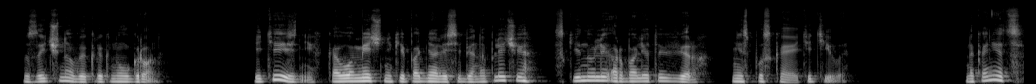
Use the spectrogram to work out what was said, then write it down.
– зычно выкрикнул Грон. И те из них, кого мечники подняли себе на плечи, скинули арбалеты вверх, не спуская тетивы. Наконец,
